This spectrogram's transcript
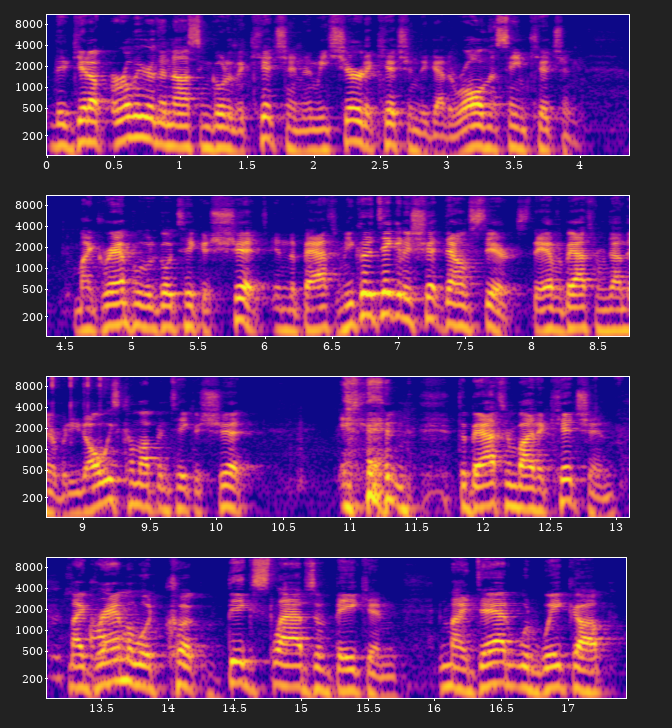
They'd get up earlier than us and go to the kitchen, and we shared a kitchen together. We're all in the same kitchen. My grandpa would go take a shit in the bathroom. He could have taken a shit downstairs. They have a bathroom down there, but he'd always come up and take a shit in the bathroom by the kitchen. My grandma would cook big slabs of bacon, and my dad would wake up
